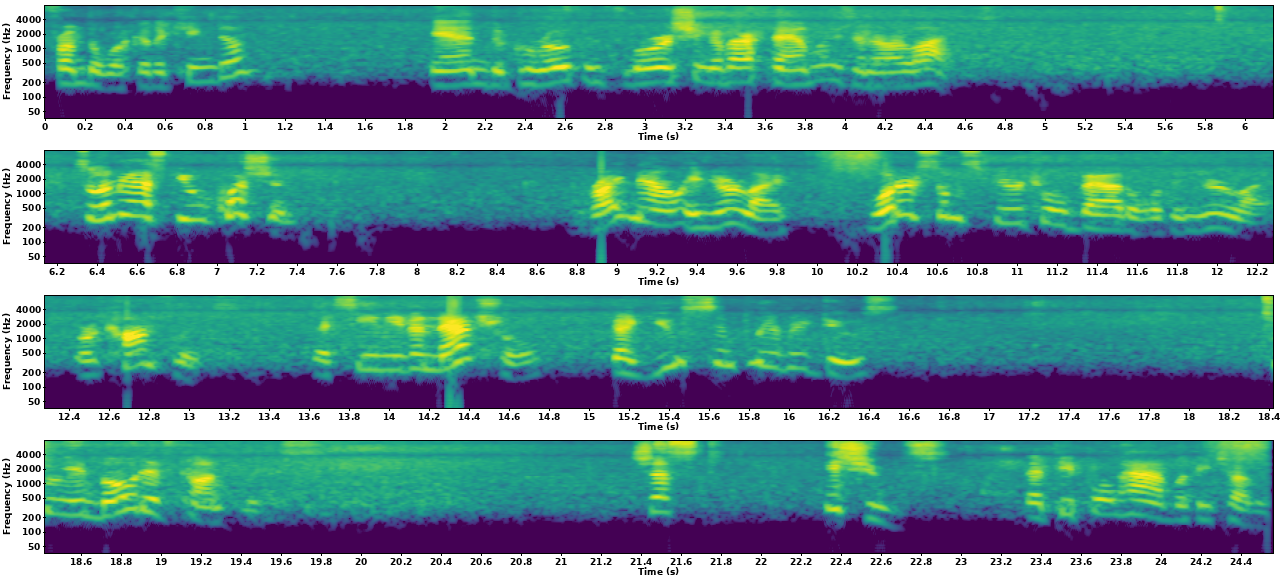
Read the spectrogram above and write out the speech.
from the work of the kingdom and the growth and flourishing of our families and our lives. So let me ask you a question. Right now in your life, what are some spiritual battles in your life or conflicts that seem even natural that you simply reduce to emotive conflicts? Just issues that people have with each other.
